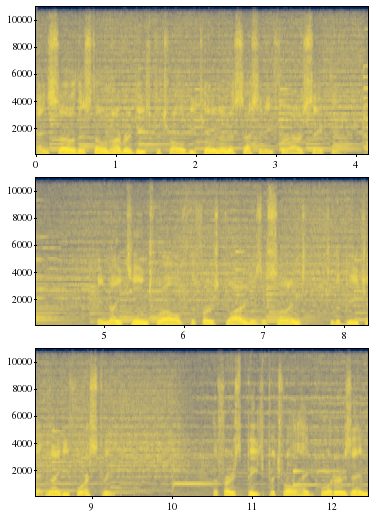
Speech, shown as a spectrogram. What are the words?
And so the Stone Harbor Beach Patrol became a necessity for our safety. In 1912, the first guard was assigned to the beach at 94th Street. The first Beach Patrol headquarters and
